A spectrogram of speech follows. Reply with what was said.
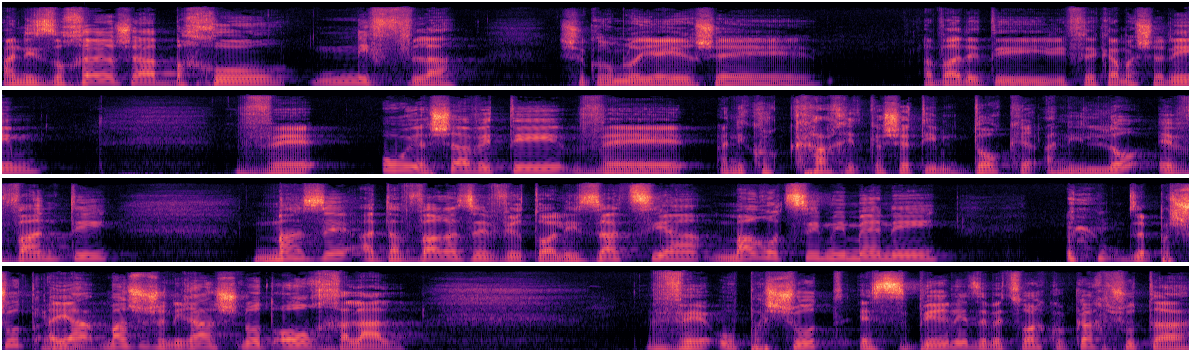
אני זוכר שהיה בחור נפלא, שקוראים לו יאיר, שעבדתי לפני כמה שנים, והוא ישב איתי, ואני כל כך התקשיתי עם דוקר, אני לא הבנתי מה זה הדבר הזה, וירטואליזציה, מה רוצים ממני? זה פשוט כן. היה משהו שנראה שנות אור חלל. והוא פשוט הסביר לי את זה בצורה כל כך פשוטה,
